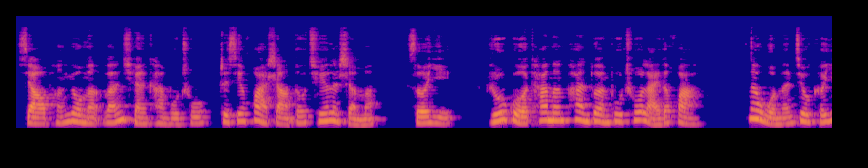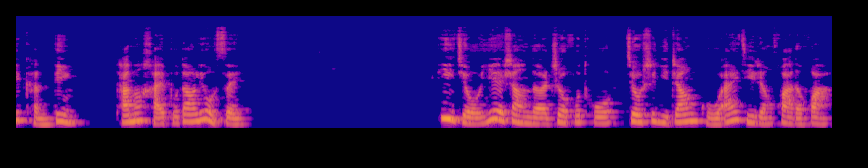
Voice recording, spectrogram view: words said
小朋友们完全看不出这些画上都缺了什么。所以，如果他们判断不出来的话，那我们就可以肯定他们还不到六岁。第九页上的这幅图就是一张古埃及人画的画。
